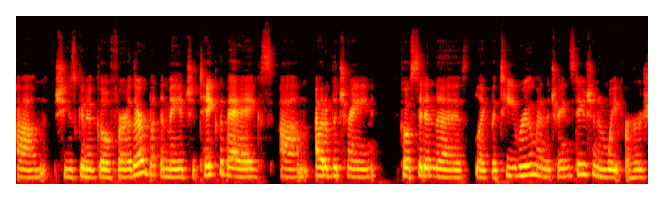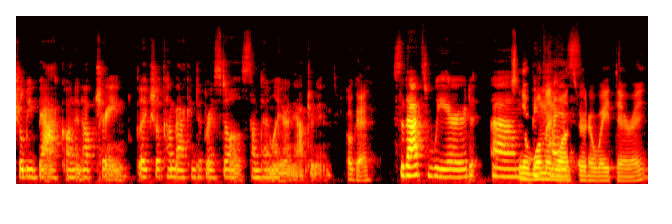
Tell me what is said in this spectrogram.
Um, she's going to go further, but the maid should take the bags um, out of the train, go sit in the like the tea room and the train station, and wait for her. She'll be back on an up train. Like she'll come back into Bristol sometime later in the afternoon. Okay. So that's weird. Um, So the woman because wants her to wait there, right?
